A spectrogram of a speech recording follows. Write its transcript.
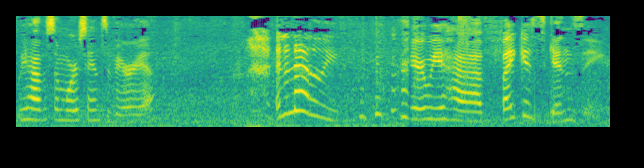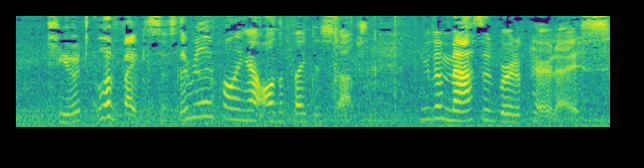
We have some more Sansevieria. And a Natalie! Here we have Ficus ginseng. Cute. I love ficuses. They're really pulling out all the ficus stops. We have a massive bird of paradise.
